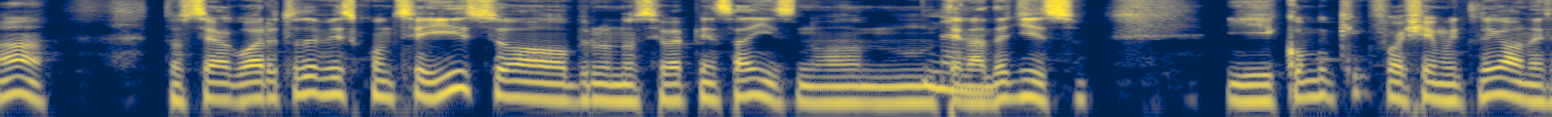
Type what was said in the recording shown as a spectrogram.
Ah, então você agora, toda vez que acontecer isso, ó, Bruno, você vai pensar isso, não, não, não. tem nada disso. E como que eu achei muito legal, né?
